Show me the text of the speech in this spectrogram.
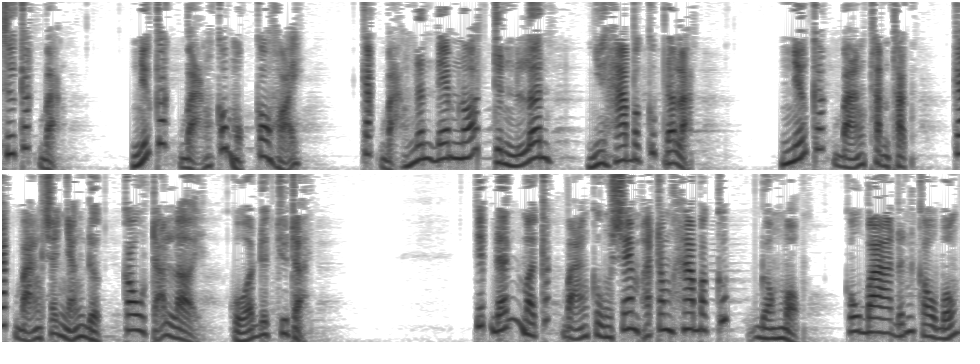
Thưa các bạn, nếu các bạn có một câu hỏi, các bạn nên đem nó trình lên như Habakkuk đã làm. Nếu các bạn thành thật, các bạn sẽ nhận được câu trả lời của Đức Chúa Trời. Tiếp đến mời các bạn cùng xem ở trong Habakkuk đoạn 1, câu 3 đến câu 4.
